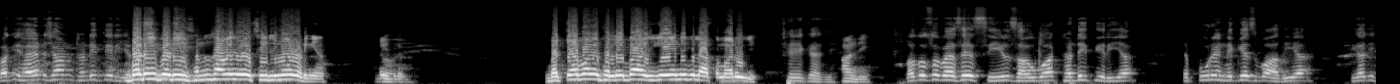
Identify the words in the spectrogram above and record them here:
ਬਾਕੀ ਹੈ ਨਿਸ਼ਾਨ ਠੰਡੀ ਧੀਰੀ ਹੈ। ਬੜੀ ਬੜੀ ਸੰਧੂ ਸਾਹਿਬ ਇਹ ਸੀਲੀਆਂ ਬੜੀਆਂ ਬੱਚਾ ਭਾਵੇਂ ਥੱਲੇ ਭਾਜ ਗਏ ਇਹ ਨਹੀਂ ਵੀ ਲੱਤ ਮਾਰੂਗੀ। ਠੀਕ ਹੈ ਜੀ। ਹਾਂਜੀ। ਲਓ ਦੋਸਤੋ ਵੈਸੇ ਸੀਲ ਸਾਊ ਆ ਠੰਡੀ ਧੀਰੀ ਆ ਤੇ ਪੂਰੇ ਨਿੱਗੇ ਸੁਭਾਅ ਦੀ ਆ ਠੀਕ ਆ ਜੀ?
